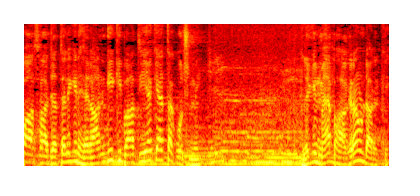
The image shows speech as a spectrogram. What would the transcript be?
पास आ जाता है, लेकिन हैरानगी की बात यह है कहता कुछ नहीं। लेकिन मैं भाग रहा हूँ डर के।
